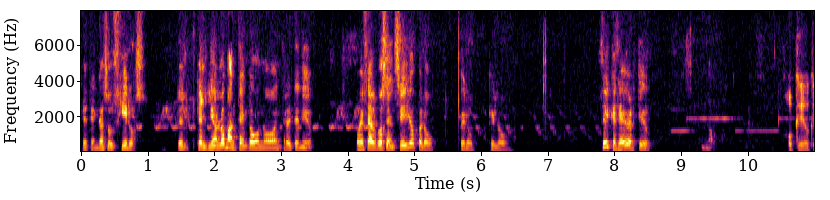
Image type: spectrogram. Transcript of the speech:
que tenga sus giros, que el, que el guion lo mantenga uno entretenido. Puede ser algo sencillo, pero, pero que lo... Sí, que sea divertido. Ok, ok.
